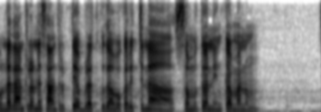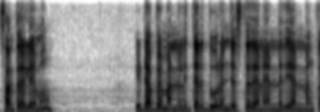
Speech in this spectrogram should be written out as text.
ఉన్న దాంట్లోనే సంతృప్తిగా బ్రతుకుదాం. ఒకరిచ్చిన సొమ్ముతో ఇంకా మనం సంతలేము ఈ డబ్బే మనల్ని ఇద్దరిని దూరం చేస్తుంది అని అన్నది అన్నాక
